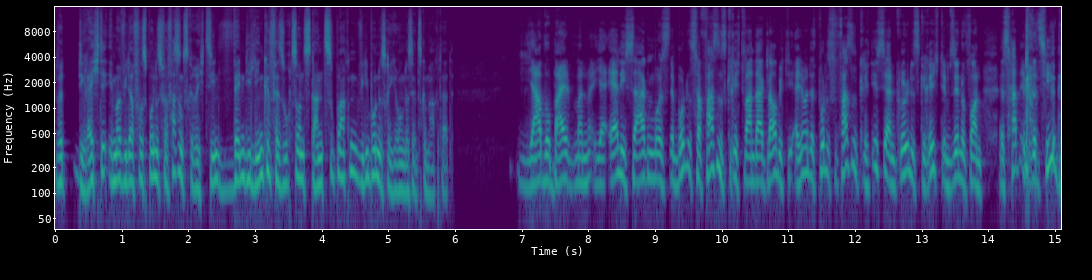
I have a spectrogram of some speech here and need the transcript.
wird die Rechte immer wieder vor das Bundesverfassungsgericht ziehen, wenn die Linke versucht, so einen Stunt zu machen, wie die Bundesregierung das jetzt gemacht hat. Ja, wobei man ja ehrlich sagen muss, im Bundesverfassungsgericht waren da, glaube ich, die, ich meine, das Bundesverfassungsgericht ist ja ein grünes Gericht im Sinne von, es hat im Prinzip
